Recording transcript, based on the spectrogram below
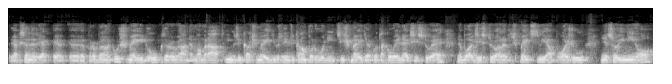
jak se ne, jak, jak, eh, problematiku šmejdů, kterou já nemám rád jim říkat šmejdi, protože jim říkám podvodníci, šmejd jako takový neexistuje, nebo existuje, ale šmejdství já považuji něco jiného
